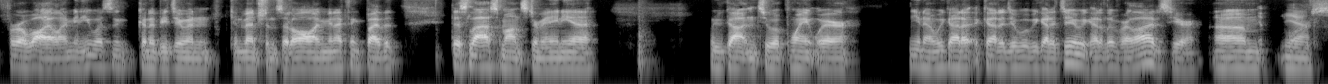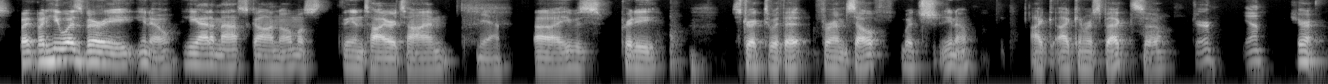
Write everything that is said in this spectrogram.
for a while. I mean, he wasn't going to be doing conventions at all. I mean, I think by the this last Monster Mania, we've gotten to a point where you know we gotta gotta do what we gotta do. We gotta live our lives here. Um, Yep. Yeah. but but he was very, you know, he had a mask on almost the entire time. Yeah. Uh, he was pretty strict with it for himself, which you know, I I can respect. So Sure. Yeah. sure.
